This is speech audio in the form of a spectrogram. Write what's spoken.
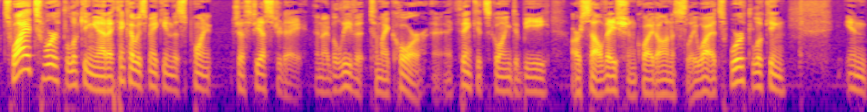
It's why it's worth looking at. I think I was making this point just yesterday, and I believe it to my core. I think it's going to be our salvation, quite honestly. Why it's worth looking in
